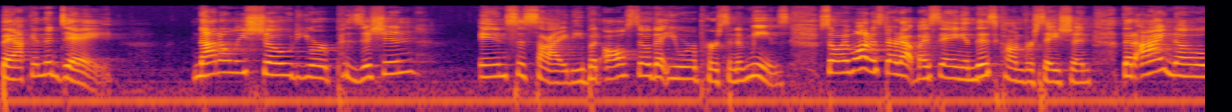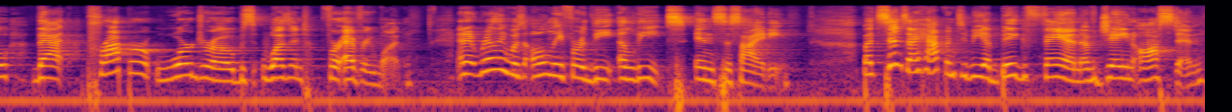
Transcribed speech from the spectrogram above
back in the day not only showed your position in society, but also that you were a person of means. So I want to start out by saying in this conversation that I know that proper wardrobes wasn't for everyone. And it really was only for the elite in society. But since I happen to be a big fan of Jane Austen,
